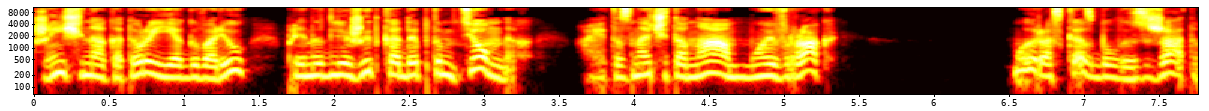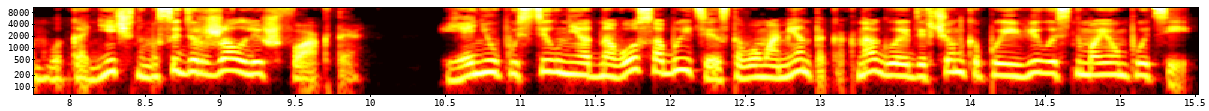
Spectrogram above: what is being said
«Женщина, о которой я говорю, принадлежит к адептам темных, а это значит, она мой враг». Мой рассказ был сжатым, лаконичным и содержал лишь факты. Я не упустил ни одного события с того момента, как наглая девчонка появилась на моем пути.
